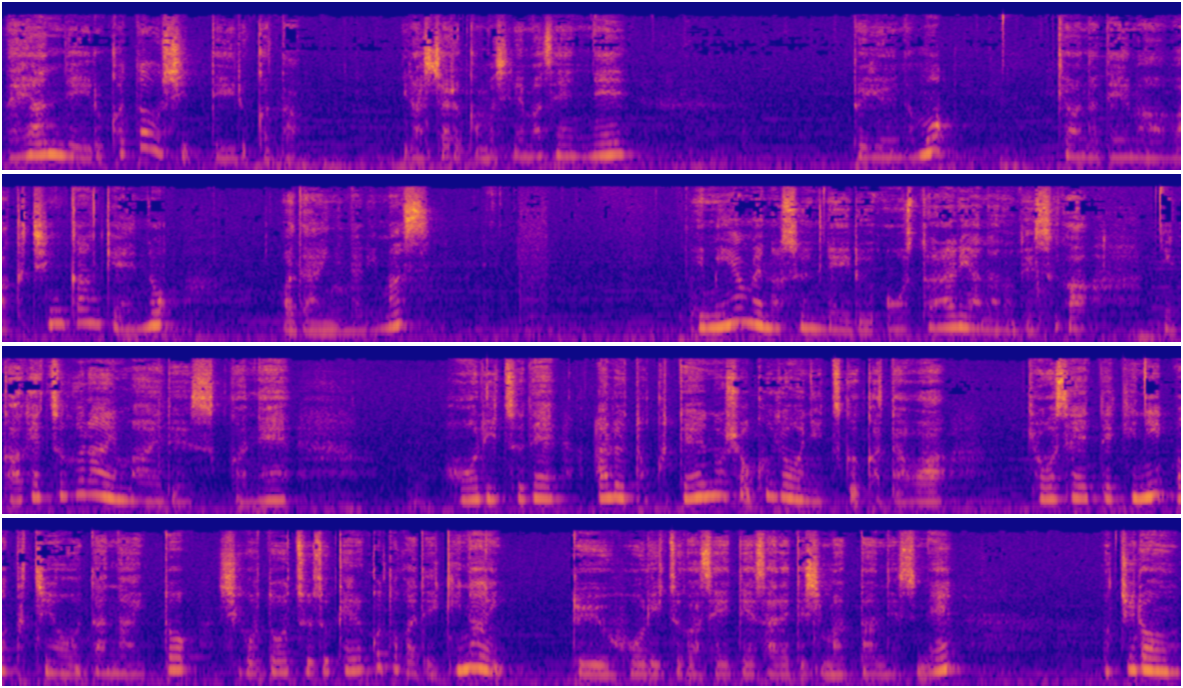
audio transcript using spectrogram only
悩んでいる方を知っている方いらっしゃるかもしれませんね。というのも今日のテーマはワクチン関係の話題になります。弓嫁の住んでいるオーストラリアなのですが2ヶ月ぐらい前ですかね。法律である特定の職業に就く方は強制的にワクチンを打たないと仕事を続けることができないという法律が制定されてしまったんですね。もちろん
